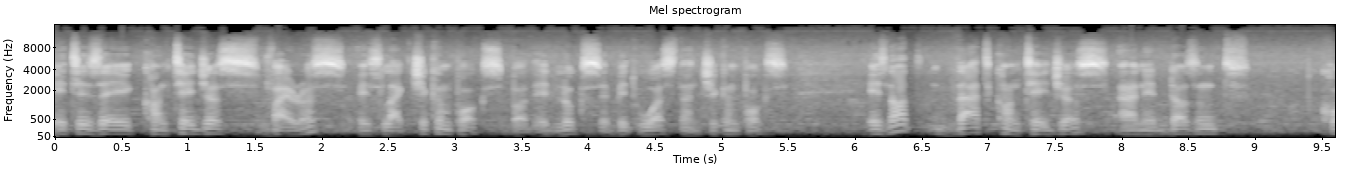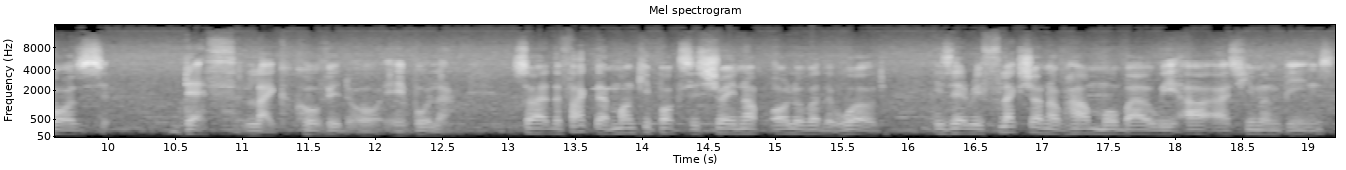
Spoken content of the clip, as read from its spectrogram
It is a contagious virus. It's like chickenpox, but it looks a bit worse than chickenpox. It's not that contagious and it doesn't cause death like COVID or Ebola. So the fact that monkeypox is showing up all over the world is a reflection of how mobile we are as human beings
